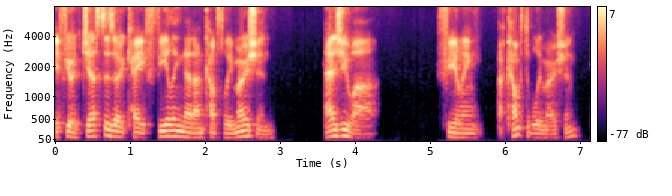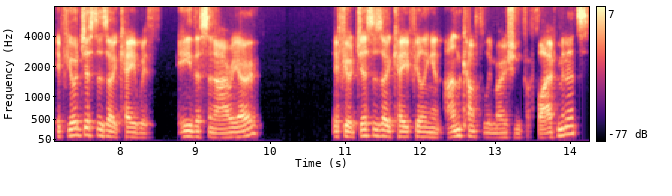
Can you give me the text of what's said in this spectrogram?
if you're just as okay feeling that uncomfortable emotion as you are feeling a comfortable emotion, if you're just as okay with either scenario, if you're just as okay feeling an uncomfortable emotion for five minutes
